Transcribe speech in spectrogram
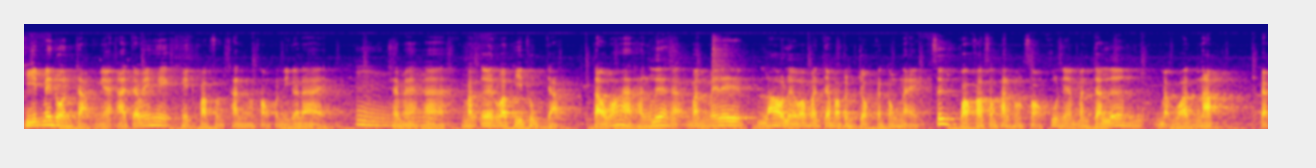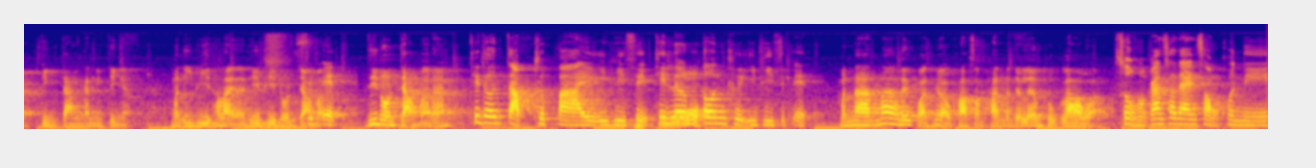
พีทไม่โดนจับเนี้ยอาจจะไม่ให้เห็นความสำคัญของสองคนนี้ก็ได้อืมใช่ไหมอ่าบังเอิญว่าพีทถูกจับแต่ว่าทางเรื่องอะมันไม่ได้เล่าเลยว่ามันจะมาบรรจบกันตรงไหน ซึ่งกว่าความสัมพันธ์ของสองคู่เนี้ยมันจะเริ่มแบบว่านับแบบจริงจังกันจริงๆอะมัน EP เท่าไหร่นะที่พีทโดนจับอะ11ที่โดนจับอะนะ ที่โดนจับคือปลาย EP 10 ที่โอ้โหเริ่มต้นคือ EP มันนานมากเลยกว่าที่แบบความสัมพันธ์มันจะเริ่มถูกเล่าอะ11ส่วนของการแสดงสองคนนี้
